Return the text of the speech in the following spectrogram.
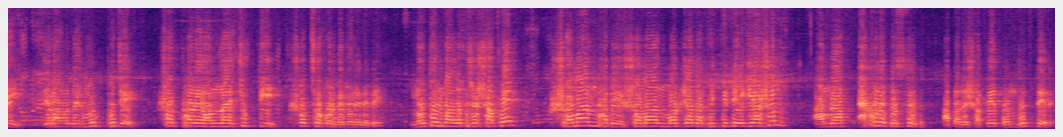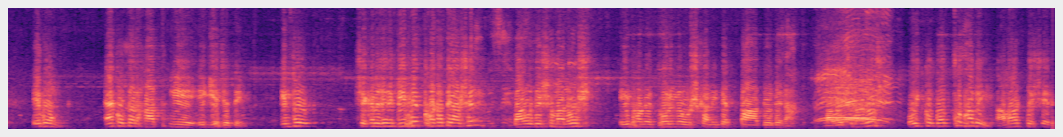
নেই যে বাংলাদেশ মুখ বুঝে সব ধরনের অন্যায় চুক্তি সহ্য করবে, মেনে নেবে। নতুন বাংলাদেশের সাথে সমানভাবে সমান মর্যাদার ভিত্তিতে এগিয়ে আসুন। আমরা এখনও প্রস্তুত আপনাদের সাথে বন্ধুত্বের এবং একতার হাত নিয়ে এগিয়ে যেতে। কিন্তু সেখানে যদি বিভেদ ঘটাতে আসেন, বাংলাদেশের মানুষ এই ধরনের ধর্মীয় উস্কানিতে পা দেবে না। বাংলাদেশের মানুষ ঐক্যবদ্ধভাবেই আমার দেশের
